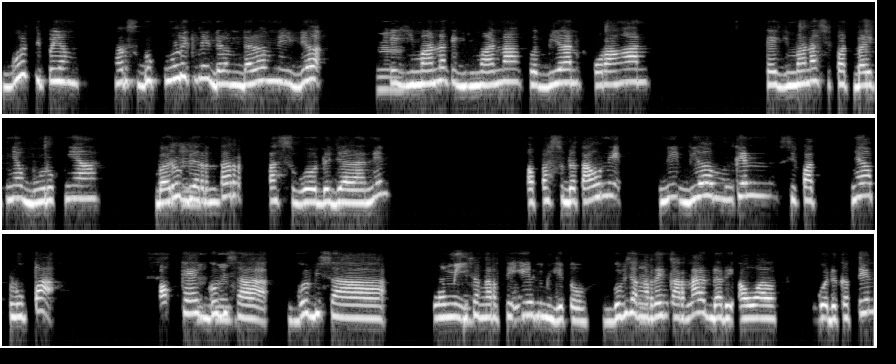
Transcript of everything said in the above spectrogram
gue tipe yang harus gue kulik nih dalam-dalam nih dia kayak Hmm. gimana kayak gimana kelebihan kekurangan kayak gimana sifat baiknya buruknya baru Mm-mm. biar ntar pas gue udah jalanin oh, pas sudah tahu nih ini dia mungkin sifatnya pelupa oke gue Mm-mm. bisa gue bisa Umi. bisa ngertiin gitu gue bisa Hmm. ngertiin karena dari awal gue deketin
